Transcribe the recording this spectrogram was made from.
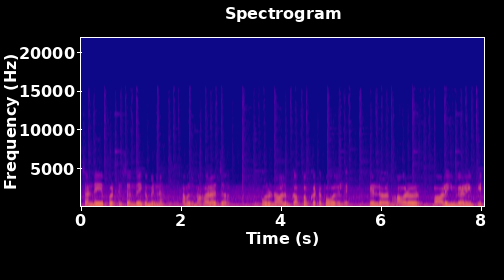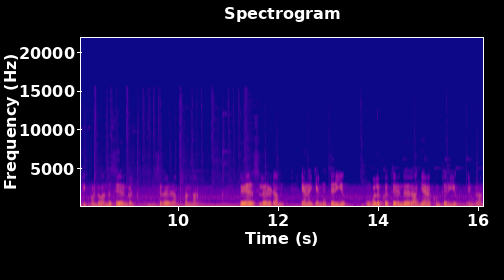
சண்டையை பற்றி சந்தேகம் என்ன? நமது மகாராஜா ஒரு நாளும் கப்பம் கட்டப்போவதில்லை எல்லாரும் அவரவர் வாளையும் வேலையும் தீட்டிக் கொண்டு வந்து சேருங்கள் என்று சிலரிடம் சொன்னான். வேறு சிலரிடம் எனக்கு என்ன தெரியும்? உங்களுக்கு தெரிந்ததுதான் எனக்கும் தெரியும் என்றான்.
